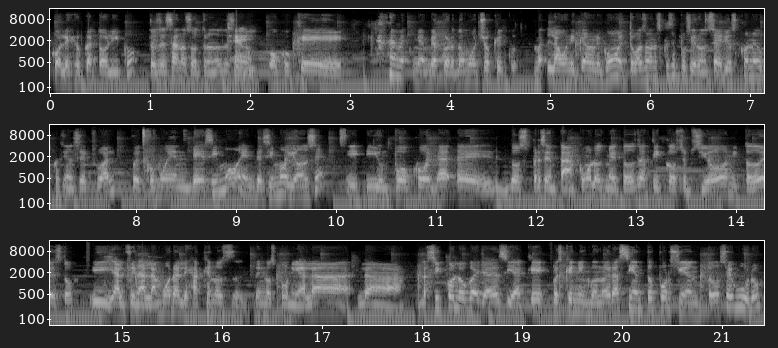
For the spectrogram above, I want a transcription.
colegio católico. Entonces a nosotros nos decían un poco que, me, acuerdo mucho que la única, el único momento más o menos que se pusieron serios con educación sexual fue como en décimo, en décimo y once, y, un poco eh, nos presentaban como los métodos de anticoncepción y todo todo esto y al final la moraleja que nos, nos ponía la, la, la psicóloga ya decía que pues que ninguno era 100% seguro,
